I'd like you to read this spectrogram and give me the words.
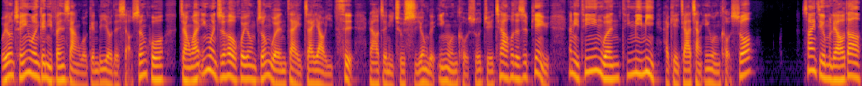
我用全英文跟你分享我跟 Leo 的小生活，讲完英文之后会用中文再摘要一次，然后整理出实用的英文口说诀窍或者是片语，让你听英文听秘密，还可以加强英文口说。上一集我们聊到，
